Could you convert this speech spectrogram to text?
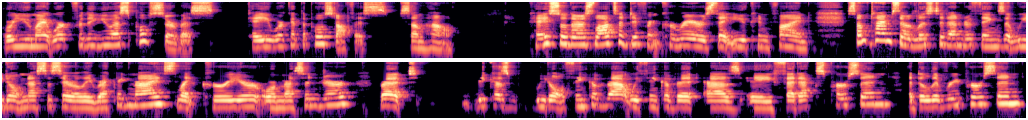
or you might work for the US Post Service. Okay, you work at the post office somehow. Okay, so there's lots of different careers that you can find. Sometimes they're listed under things that we don't necessarily recognize, like courier or messenger, but because we don't think of that, we think of it as a FedEx person, a delivery person,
